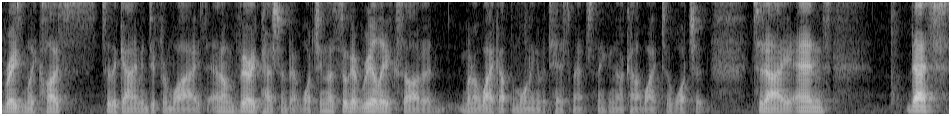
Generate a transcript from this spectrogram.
reasonably close to the game in different ways, and I'm very passionate about watching. I still get really excited when I wake up the morning of a test match thinking I can't wait to watch it today. And that,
